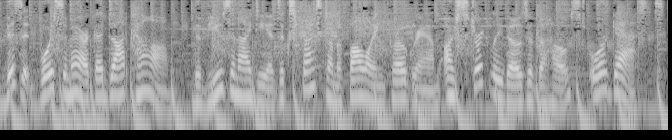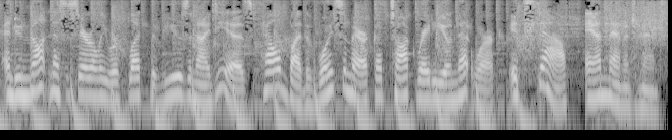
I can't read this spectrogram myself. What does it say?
Visit VoiceAmerica.com. The views and ideas expressed on the following program are strictly those of the host or guests and do not necessarily reflect the views and ideas held by the Voice America Talk Radio Network, its staff, and management.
